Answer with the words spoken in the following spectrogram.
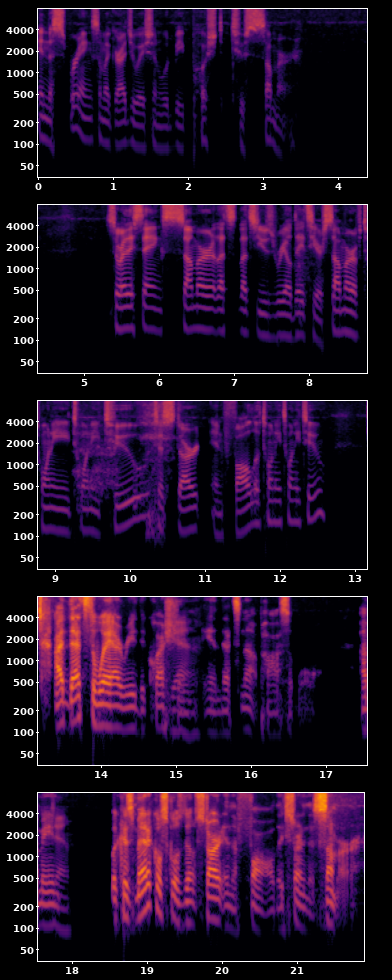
in the spring, so my graduation would be pushed to summer. So are they saying summer? Let's let's use real dates here. Summer of 2022 to start in fall of 2022. I, that's the way i read the question and that's not possible i mean Yeah, because medical schools don't start in the fall they start in the summer.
